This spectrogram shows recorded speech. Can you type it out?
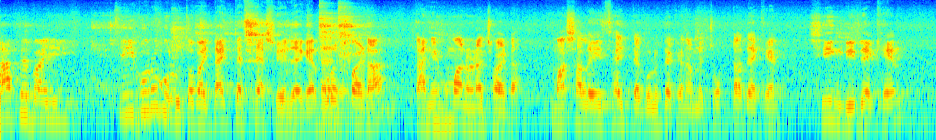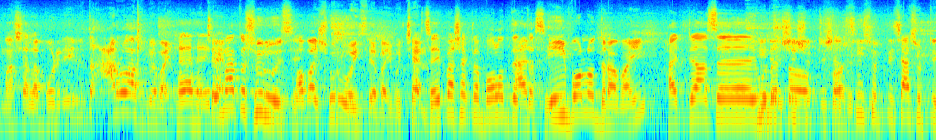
দাঁতে ভাই এই গরুগুলো তো ভাই দায়িত্ব শেষ হয়ে যায় এরপরে ছয়টা কানি হুমানো না ছয়টা। এই সাইডটা গুলো দেখেন আপনি চোখটা দেখেন সিংড়ি দেখেন মাসাল্লাহ বডি এটা তো আরও আসবে ভাই হ্যাঁ হ্যাঁ এটা বুঝছেন? শুরু হয়েছে। সবাই শুরু হয়েছে ভাই বুঝছেন? আচ্ছা এই পাশে একটা বলদ দেখতাছি। এই বলদরা ভাই হাইটটা আছে এটা তো ছেষট্টি সাতষট্টি ছিষট্টি সাতষট্টি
